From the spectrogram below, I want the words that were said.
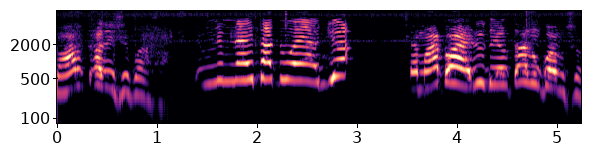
વાર કાઢી છે પાછા એમને નહીં થતું હોય આવજો તમાર તો આયરું દેવતાનું કામ છે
